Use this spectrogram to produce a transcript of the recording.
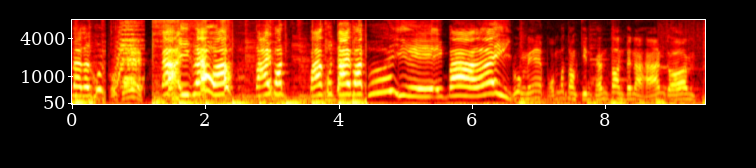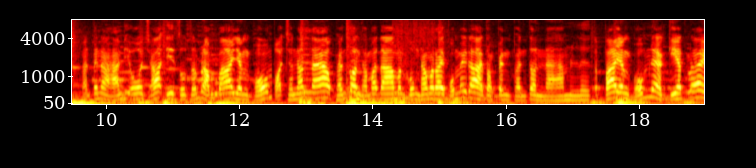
แมงกับพุนโอเคแม่อีกแล้วเหรอตายหมด ปลากูตายหมดเฮ้ยไอ้บ้าเอ้ยช่วงนี้ผมก็ต้องกินแพลนต้อนเป็นอาหารก่อน มันเป็นอาหารที่โอชะที่สุดสำหรับปลาอย่างผม เพราะฉะนั้นแล้วแพลนต้อนธรรมดามันคงทำอะไรผมไม่ได้ต้องเป็นแพลนต้อนน้ำเลยแต่ปลาอย่างผมเนี่ยเกลียดเลย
